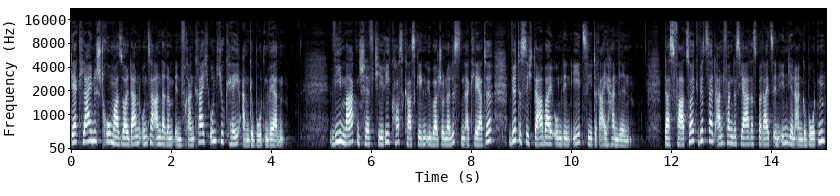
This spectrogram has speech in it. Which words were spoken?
Der kleine Stromer soll dann unter anderem in Frankreich und UK angeboten werden. Wie Markenchef Thierry Koskas gegenüber Journalisten erklärte, wird es sich dabei um den EC3 handeln. Das Fahrzeug wird seit Anfang des Jahres bereits in Indien angeboten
